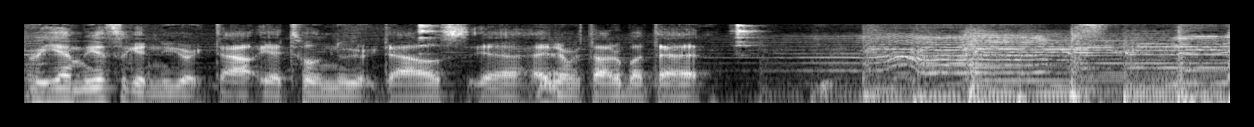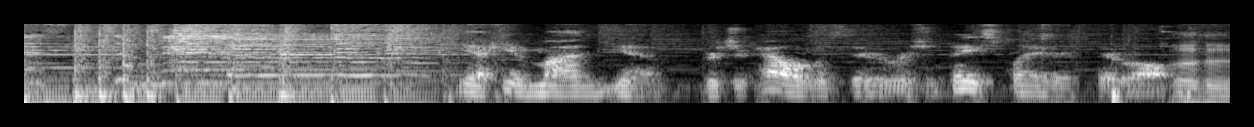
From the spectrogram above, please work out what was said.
Oh yeah, I mean it's like a New York Dolls. Yeah, total New York Dolls. Yeah, I never thought about that. Arms, Venus de Milo. Yeah, keep in mind, you know, Richard Hell was their original bass player. They were all mm-hmm.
